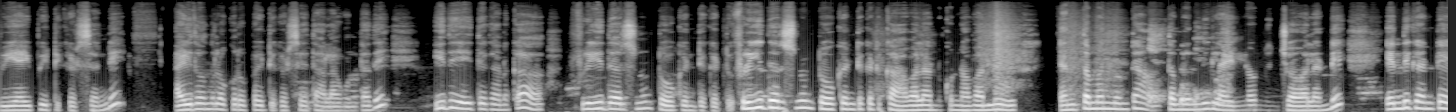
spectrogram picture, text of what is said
విఐపి టికెట్స్ అండి. ఐదు వందలు ఒక రూపాయి టికెట్స్ అయితే అలా ఉంటుంది ఇది అయితే కనుక ఫ్రీ దర్శనం టోకెన్ టికెట్. ఫ్రీ దర్శనం టోకెన్ టికెట్ కావాలనుకున్న వాళ్ళు ఎంతమంది ఉంటే అంతమంది లైన్‌లో నుంచోవాలండి. ఎందుకంటే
